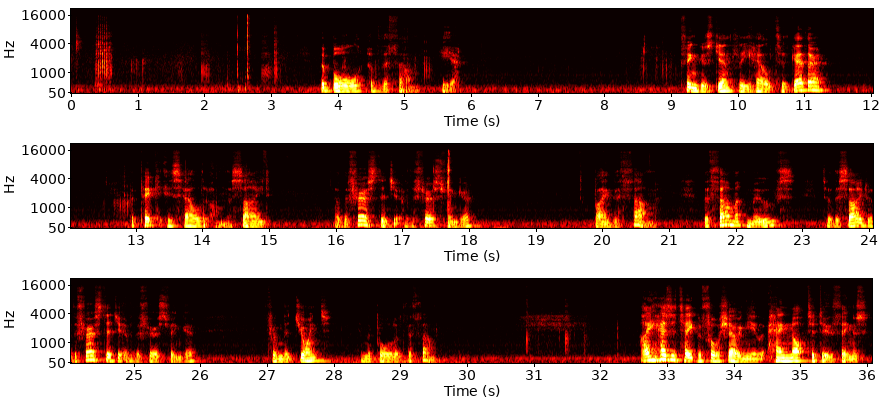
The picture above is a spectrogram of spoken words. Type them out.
The ball of the thumb here. Fingers gently held together. The pick is held on the side of the first digit of the first finger by the thumb. The thumb moves to the side of the first digit of the first finger from the joint in the ball of the thumb. I hesitate before showing you how not to do things.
